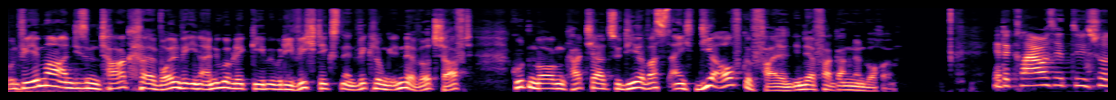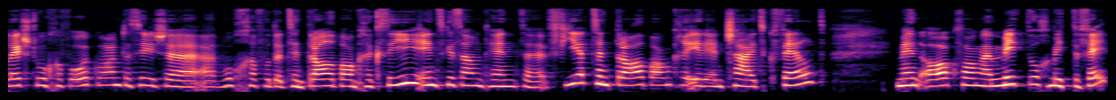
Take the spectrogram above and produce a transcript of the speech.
Und wie immer an diesem Tag äh, wollen wir Ihnen einen Überblick geben über die wichtigsten Entwicklungen in der Wirtschaft. Guten Morgen, Katja, zu dir. Was ist eigentlich dir aufgefallen in der vergangenen Woche? Ja, der Klaus hat uns schon letzte Woche vorgewarnt. Das ist äh, eine Woche von der Zentralbanken gewesen. Insgesamt haben äh, vier Zentralbanken ihre Entscheid gefällt. Wir haben angefangen Mittwoch mit der FED.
